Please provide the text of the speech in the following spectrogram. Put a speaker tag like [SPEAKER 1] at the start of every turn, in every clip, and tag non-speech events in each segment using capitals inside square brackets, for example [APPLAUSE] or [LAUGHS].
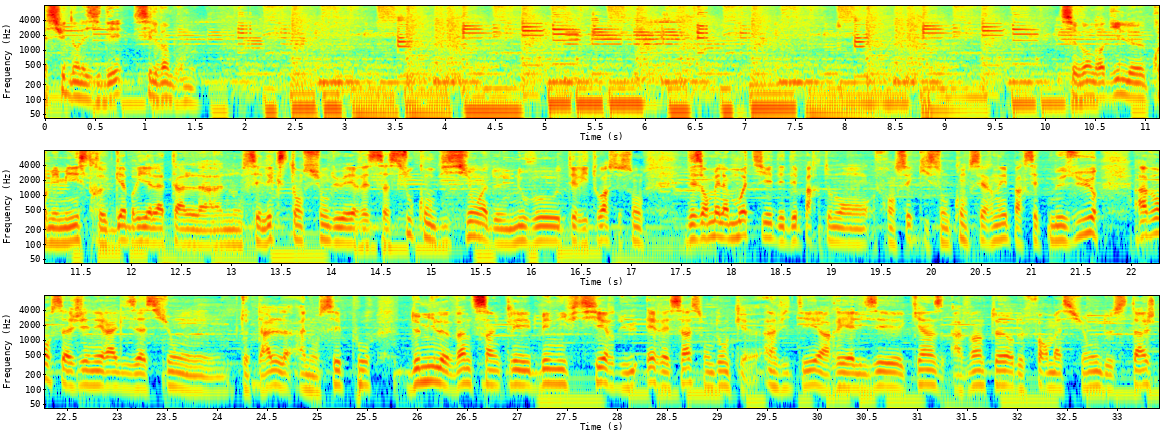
[SPEAKER 1] La suite dans les idées, Sylvain Bourmeau. Ce vendredi, le Premier ministre Gabriel Attal a annoncé l'extension du RSA sous condition à de nouveaux territoires. Ce sont désormais la moitié des départements français qui sont concernés par cette mesure avant sa généralisation totale annoncée pour 2025. Les bénéficiaires du RSA sont donc invités à réaliser 15 à 20 heures de formation, de stage,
